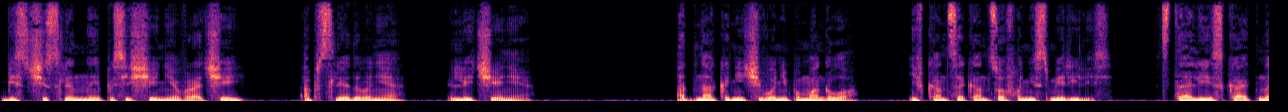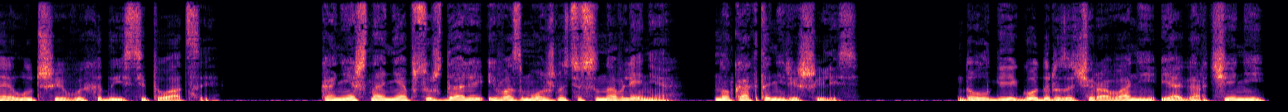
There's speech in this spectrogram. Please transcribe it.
бесчисленные посещения врачей, обследования, лечения. Однако ничего не помогло, и в конце концов они смирились, стали искать наилучшие выходы из ситуации. Конечно, они обсуждали и возможность усыновления, но как-то не решились. Долгие годы разочарований и огорчений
